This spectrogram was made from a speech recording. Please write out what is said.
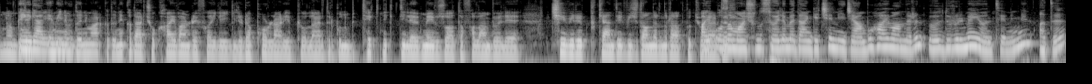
Ulan bir de eminim Danimarka'da ne kadar çok hayvan refahı ile ilgili raporlar yapıyorlardır. Bunu bir teknik dile, mevzuata falan böyle çevirip kendi vicdanlarını rahatlatıyorlardır. Ay o zaman şunu söylemeden geçemeyeceğim. Bu hayvanların öldürülme yönteminin adı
